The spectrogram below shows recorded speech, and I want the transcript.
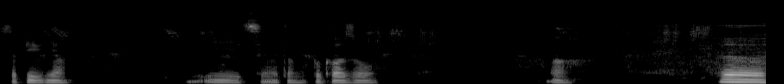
за півдня. І це там показував. А, е,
